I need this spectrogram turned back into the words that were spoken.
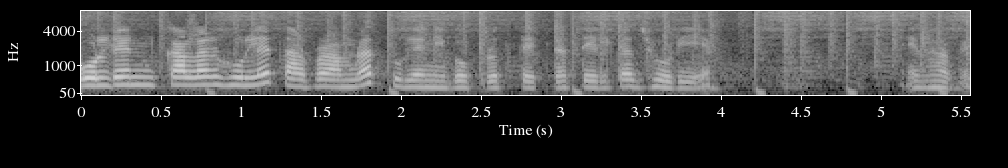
গোল্ডেন কালার হলে তারপর আমরা তুলে নিব প্রত্যেকটা তেলটা ঝরিয়ে এভাবে।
